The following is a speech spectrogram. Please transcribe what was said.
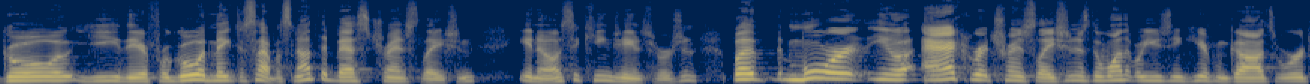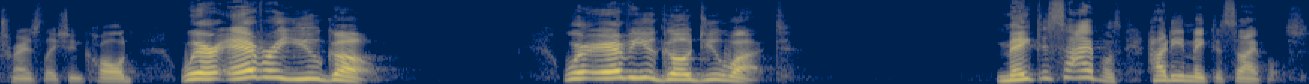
go ye therefore. Go and make disciples. Not the best translation. You know, it's the King James Version. But the more, you know, accurate translation is the one that we're using here from God's Word translation called Wherever you go. Wherever you go, do what? Make disciples. How do you make disciples?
